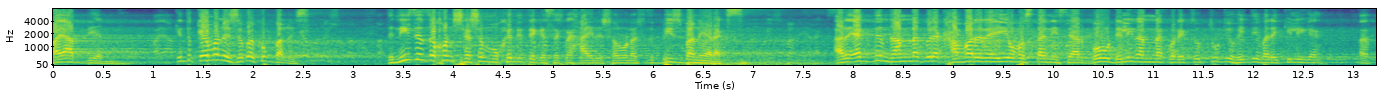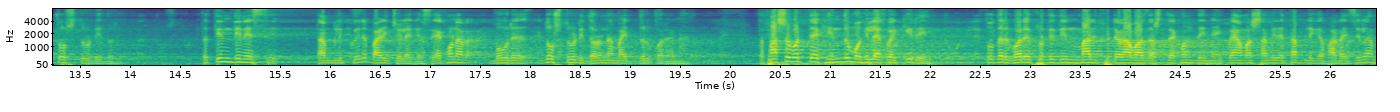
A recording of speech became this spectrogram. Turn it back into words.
বায়াত দিয়ে না কিন্তু কেমন হয়েছে? কয়, খুব ভালো হয়েছে। নিজে যখন শেষে মুখে দিতে গেছে, কয় হাই রে সর্বনাশ বিষ বানিয়ে রাখছে আর একদিন রান্না করে খাবারের এই অবস্থায় নিছে, আর বউ ডেলি রান্না করে, একটু ত্রুটি হইতে পারে কিলিগা তার তোষ ত্রুটি ধরে। তো তিন দিন এসে তাবলিক করে বাড়ি চলে গেছে। এখন আর বউরে দোষ ত্রুটি ধরে না মাইদুর করে না। তো পার্শ্ববর্তী এক হিন্দু মহিলা কয় কিরে তোদের ঘরে প্রতিদিন মারপিটের আওয়াজ আসতো, এখন দিন নাই। কয়, আমার স্বামীরে তাবলিকে ফাটাইছিলাম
